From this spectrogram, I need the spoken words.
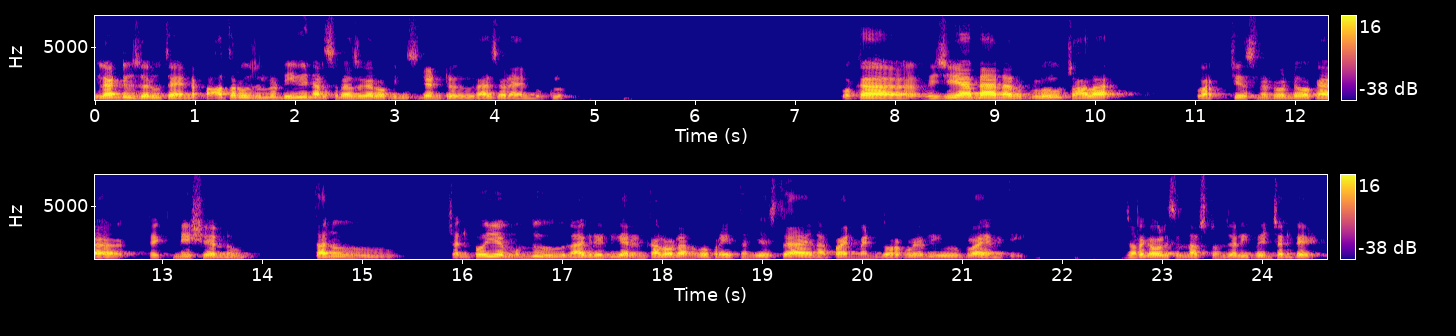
ఇలాంటివి జరుగుతాయి అంటే పాత రోజుల్లో డివి నరసరాజు గారు ఒక ఇన్సిడెంట్ రాశాడు ఆయన బుక్లో. ఒక విజయ బ్యానర్లో చాలా వర్క్ చేసినటువంటి ఒక టెక్నీషియన్ తను చనిపోయే ముందు నాగిరెడ్డి గారిని కలవడానికి ఒక ప్రయత్నం చేస్తే ఆయన అపాయింట్మెంట్ దొరకలేదు. ఈ లోపల ఆయనకి జరగవలసిన నష్టం జరిగిపోయి చనిపోయాడు.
